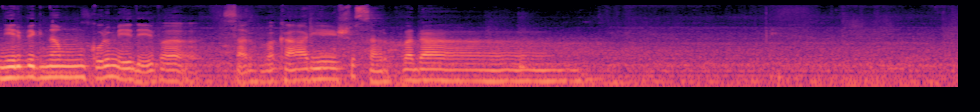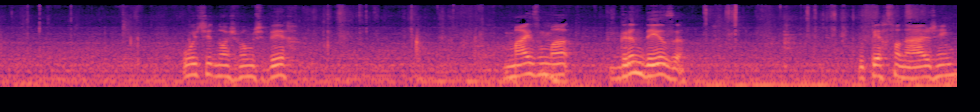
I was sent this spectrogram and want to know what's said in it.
Nirvignam Kurumedeva Sarvakaryeshu Sarvada. Hoje nós vamos ver mais uma grandeza do personagem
